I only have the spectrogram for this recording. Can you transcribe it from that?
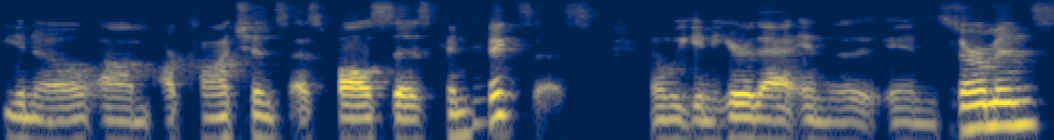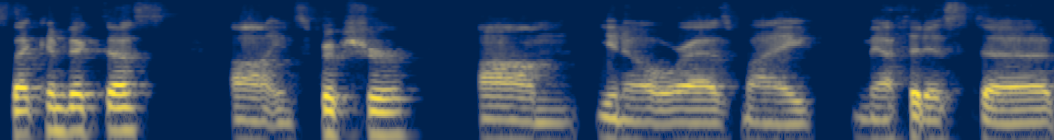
you know um, our conscience, as Paul says, convicts us, and we can hear that in the in sermons that convict us, uh, in Scripture, um, you know, or as my Methodist uh,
